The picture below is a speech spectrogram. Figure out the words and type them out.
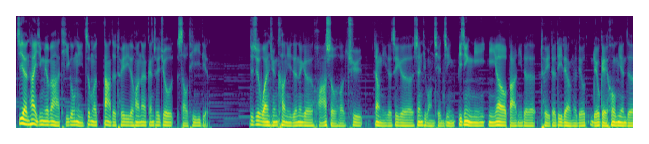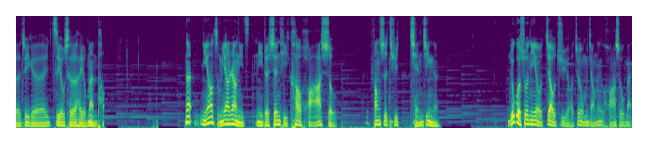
既然他已经没有办法提供你这么大的推力的话，那干脆就少踢一点，就就完全靠你的那个划手哈，去让你的这个身体往前进。毕竟你你要把你的腿的力量呢留留给后面的这个自由车还有慢跑。那你要怎么样让你你的身体靠划手方式去前进呢？如果说你有教具啊，就我们讲那个划手板，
